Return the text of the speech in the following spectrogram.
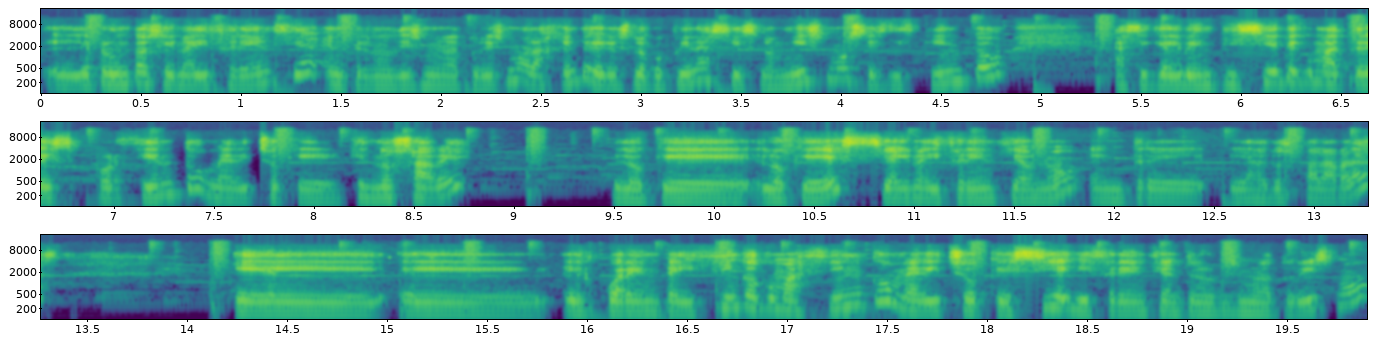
le he preguntado si hay una diferencia entre nudismo y naturismo a la gente, qué es lo que opina, si es lo mismo, si es distinto. Así que el 27,3% me ha dicho que, que, no sabe lo que, lo que es, si hay una diferencia o no entre las dos palabras. El, el, el 45,5% me ha dicho que sí hay diferencia entre nudismo y naturismo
